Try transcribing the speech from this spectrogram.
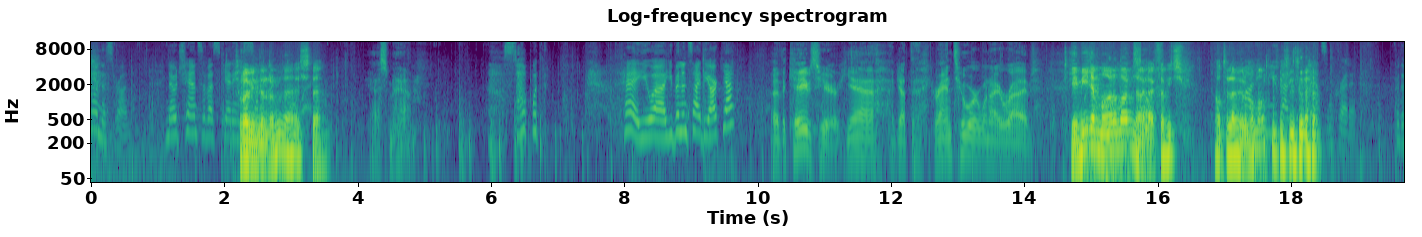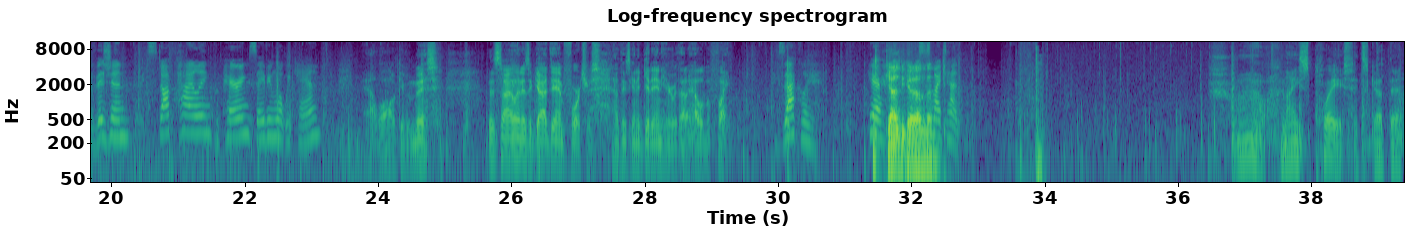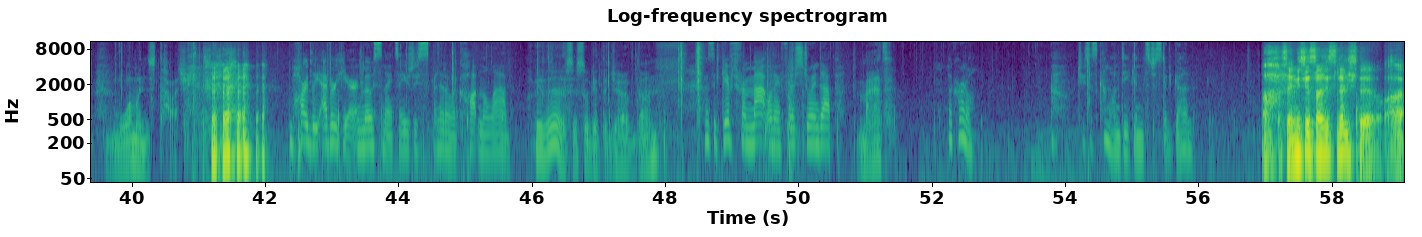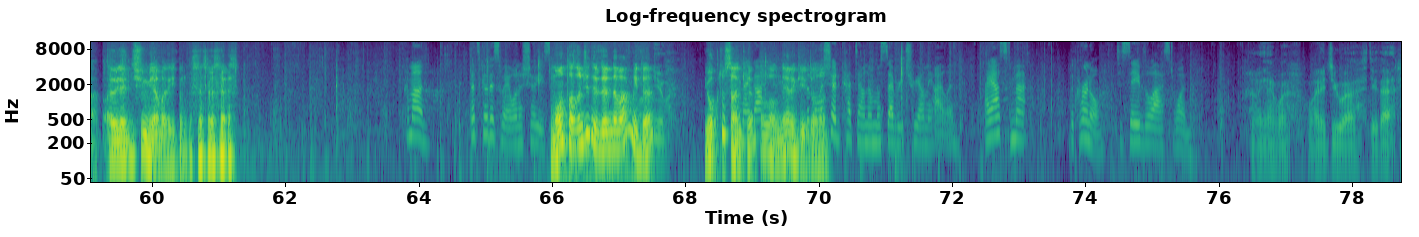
Tura bindiririm de işte. Yes, ma'am. Stop with. Hey, you uh, you been inside the ark yet? Uh, the cave's here. Yeah, I got the grand tour when I arrived. Gemiyle mağaralar ne alaka hiç hatırlamıyorum ama. stockpiling, preparing, saving what we can. Yeah, well, I'll give him this. This island is a goddamn fortress. Nothing's gonna get in here without a hell of a fight. Exactly. Here. Geldik This is my tent. Wow, nice place. It's got that woman's touch. I'm hardly ever here, and most nights I usually spend it on a cot in the lab. Look at this. This will get the job done. It was a gift from Matt when I first joined up. Matt. The colonel. Jesus, come on, Deacon. It's just a gun. Ah, senin için sadece silah işte. Aa, Öyle düşünmüyor ama Deacon. Come on. Let's go this way. I want to show you something. Mont az önce de üzerinde var mıydı? You. Yoktu sanki. Allah Allah nereye The girdi ona? militia had cut down almost every tree on the island. I asked Matt, the colonel, to save the last one. Oh yeah. Well, why did you uh, do that?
